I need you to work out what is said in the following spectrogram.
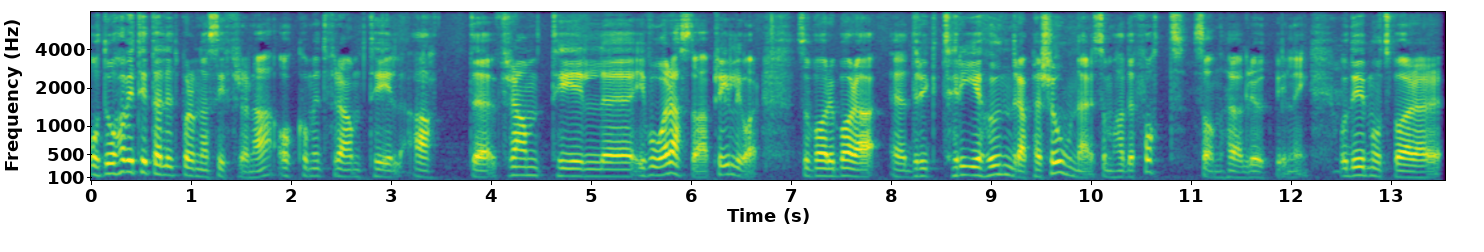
Och då har vi tittat lite på de här siffrorna och kommit fram till att att eh, fram till eh, i våras, då, april i år, så var det bara eh, drygt 300 personer som hade fått sån högre utbildning. Och det motsvarar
